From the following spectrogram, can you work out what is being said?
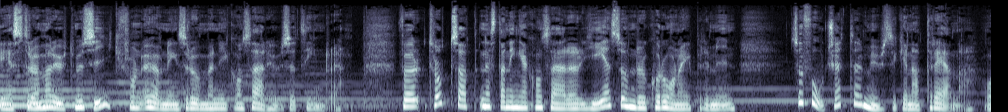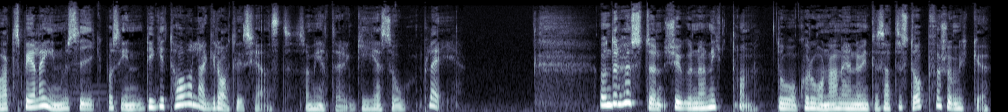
Det strömmar ut musik från övningsrummen i Konserthusets inre. För trots att nästan inga konserter ges under coronaepidemin så fortsätter musikerna att träna och att spela in musik på sin digitala gratistjänst som heter GSO Play. Under hösten 2019, då coronan ännu inte satte stopp för så mycket,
